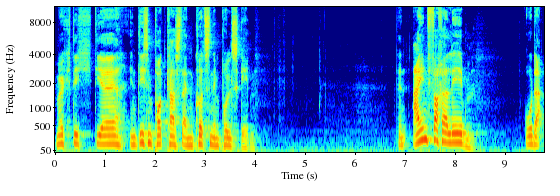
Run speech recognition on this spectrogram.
möchte ich dir in diesem Podcast einen kurzen Impuls geben. Denn einfacher Leben oder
